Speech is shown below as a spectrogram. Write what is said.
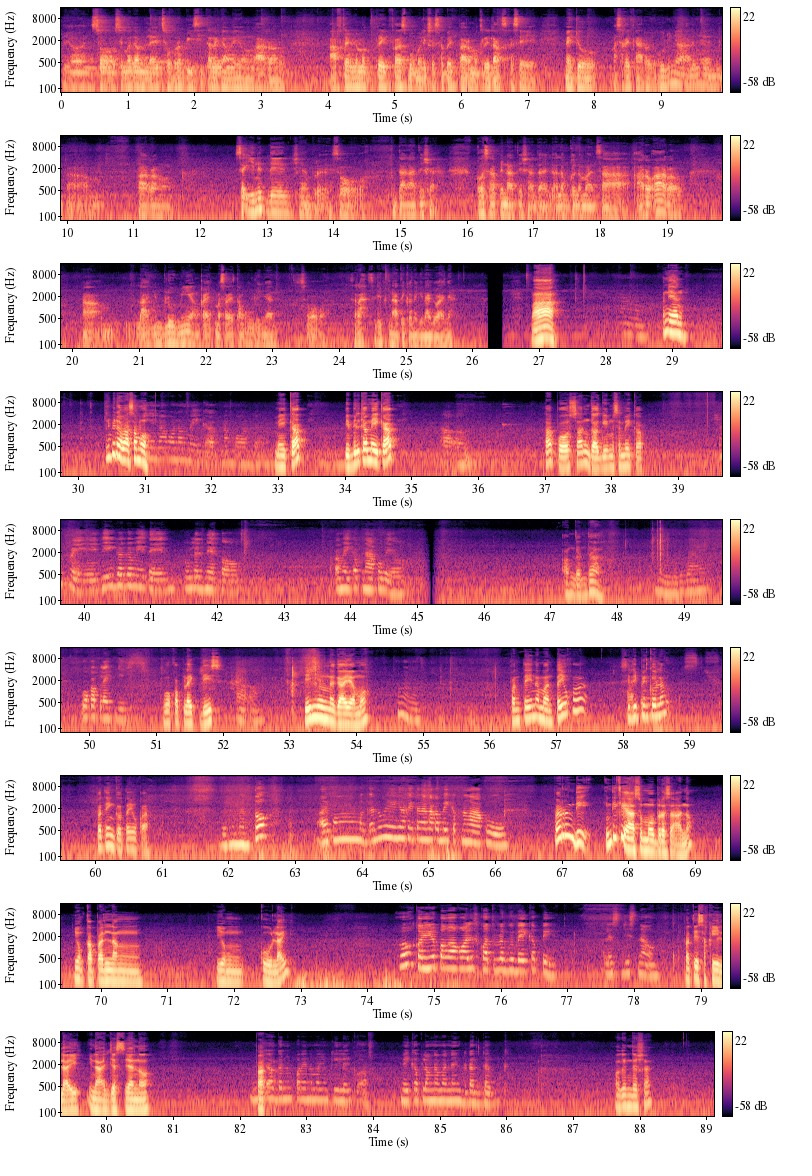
Ayun. So, si Madam Light, sobrang busy talaga ngayong araw. After na mag-breakfast, bumalik siya sa bed para mag-relax kasi medyo masakit nga raw yung ulo niya. Alam niyo yun, um, parang sa init din, syempre. So, punta natin siya. Kausapin natin siya dahil alam ko naman sa araw-araw, um, laging blooming yan kahit masakit ang ulo niyan. So, tara, silipin natin kung ano ginagawa niya. Ma! Ano yan? Ano binabasa mo? Tingin ako ng makeup ng model. Makeup? Bibil ka makeup? Oo. Tapos, saan gagawin mo sa makeup? Siyempre, di gagamitin. Tulad nito. Naka-makeup na ako eh, oh. Ang ganda. Hmm, di ba? Up like this. Walk up like this. Oo. Yan yung nagaya mo? Hmm. Pantay naman. Tayo ka nga. Silipin ko lang. Patingin ko, tayo ka. Ba naman to? Ay, pang mag-ano eh. Nakita na naka-makeup na nga ako. Parang hindi, hindi kaya sumobra sa ano? Yung kapal ng yung kulay? Oh, kanina pa nga ako alas 4 nagbe-makeup eh. Alas 10 na oh. Pati sa kilay, ina-adjust yan, no? Hindi Pa- ah, ganun pa rin naman yung kilay ko ah. Makeup lang naman na yung dadagdag. Maganda siya.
